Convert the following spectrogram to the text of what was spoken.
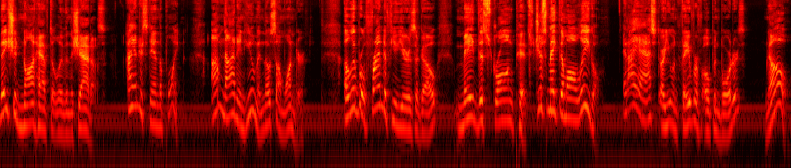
They should not have to live in the shadows. I understand the point. I'm not inhuman, though some wonder. A liberal friend a few years ago made this strong pitch just make them all legal. And I asked, Are you in favor of open borders? No.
